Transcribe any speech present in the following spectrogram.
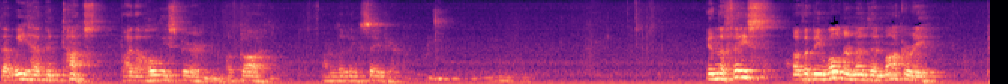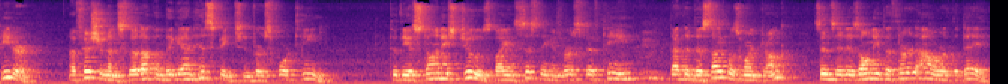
that we have been touched by the Holy Spirit of God, our living Savior. In the face of the bewilderment and mockery, Peter, a fisherman, stood up and began his speech in verse 14 to the astonished Jews by insisting in verse 15 that the disciples weren't drunk, since it is only the third hour of the day,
